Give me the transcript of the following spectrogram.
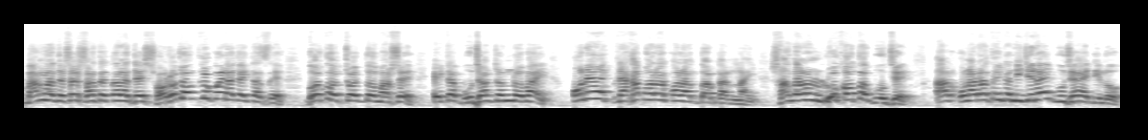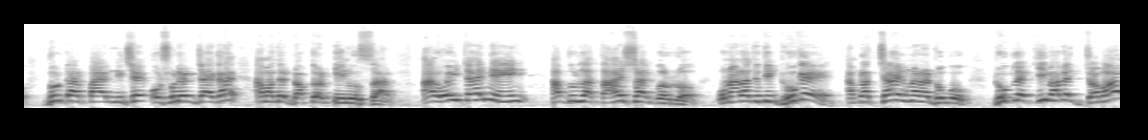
বাংলাদেশের সাথে তারা যে ষড়যন্ত্র করে যাইতেছে গত চোদ্দ মাসে, এটা বুঝার জন্য ভাই অনেক লেখাপড়া করার দরকার নাই। সাধারণ লোকও তো বুঝে। আর ওনারা তো এটা নিজেরাই বুঝাই দিল। দুর্গার পায়ের নিচে অসুরের জায়গায় আমাদের ডক্টর ইনুস স্যার। আর ওই টাইমেই আব্দুল্লাহ তাহের সাহেব বলল, ওনারা যদি ঢুকে, আমরা চাই ওনারা ঢুকুক। ঢুকলে কীভাবে জবাব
